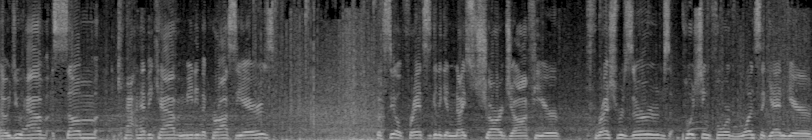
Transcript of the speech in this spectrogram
Now we do have some heavy cav meeting the Cuirassiers. But still, France is going to get a nice charge off here. Fresh reserves pushing forward once again here.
